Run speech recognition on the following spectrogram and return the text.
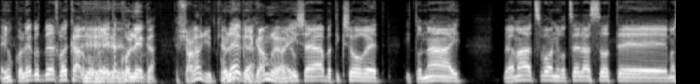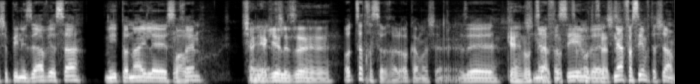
היינו קולגות בערך? לא הכרנו, אבל אה, היית קולגה. אפשר להגיד, כן. קולגה. לגמרי, אגב. האיש היה בתקשורת, עיתונאי, ואמר לעצמו, אני רוצה לעשות אה, מה שפיני זהבי עשה, מעיתונאי לסוכן. שאני אה, אגיע לזה, עוד קצת חסר לך, לא? כמה ש... זה... כן, עוד קצת, עוד קצת. שני אפסים ואתה שם.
